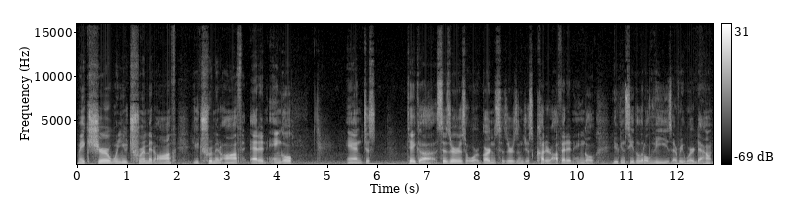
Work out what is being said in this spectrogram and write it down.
make sure when you trim it off, you trim it off at an angle and just take uh, scissors or garden scissors and just cut it off at an angle. You can see the little V's everywhere down.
